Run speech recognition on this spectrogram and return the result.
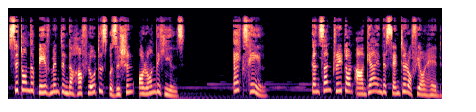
Sit on the pavement in the half lotus position or on the heels. Exhale. Concentrate on Agya in the center of your head.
